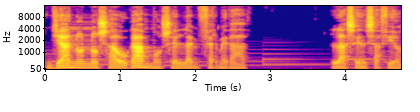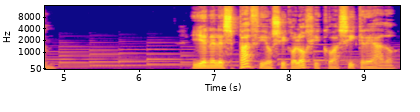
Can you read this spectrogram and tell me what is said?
Ya no nos ahogamos en la enfermedad, la sensación y en el espacio psicológico así creado.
